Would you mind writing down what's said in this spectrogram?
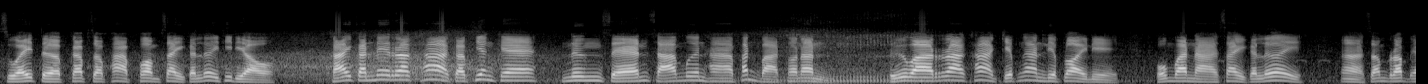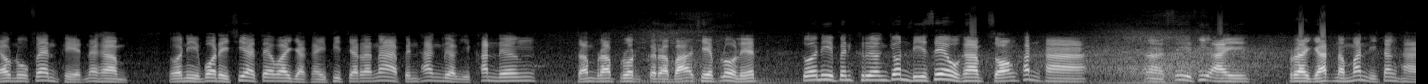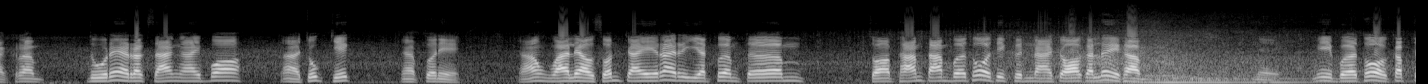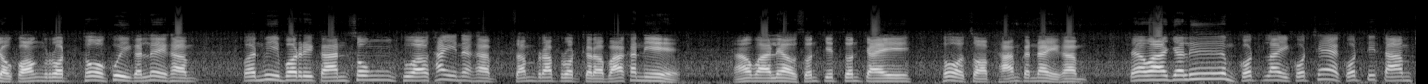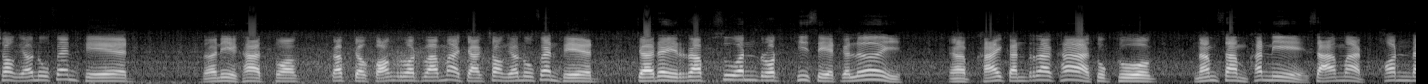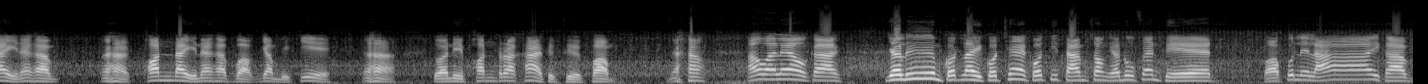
สวยเติบครับสภาพพร้อมใส่กันเลยทีเดียว ขายกันในราคากับเพียงแค่ 135,000 บาทเท่านั้น ถือว่าราคาเก็บงานเรียบร้อยนี่ ผมว่าน่าใส่กันเลยอ่าสำหรับแอลนูแฟนเพจนะครับตัวนี้บ่ได้เชื่อแต่ว่าอยากให้พิจารณาเป็นทางเลือกอีกขั้นหนึ่งสำหรับรถกระบะเชฟโรเลตตัวนี้เป็นเครื่องยนต์ดีเซลครับ2,000หาอ่าซี่ที่ไอประหยัดน้ำมันอีกตั้งหากครับ ดูแลรักษาง่ายบ่อ่าจุกจิกนะครับตัวนี้เอาว่าแล้วสนใจรายละเอียดเพิ่มเติม สอบถามตามเบอร์โทรที่ขึ้นหน้าจอกันเลยครับนี่มีเบอร์โทรกับเจ้าของรถโทรคุยกันเลยครับเพิ่นมีบริการส่งทั่วไทยนะครับสำหรับรถกระบะคันนี้เอาว่าแล้วสนจิตสนใจโทรสอบถามกันได้ครับ แต่ว่าอย่าลืมกดไลค์กดแชร์กดติดตามช่องเอลนูแฟนเพจตอนนี้ค่าดตัวร์กับเจ้าของรถว่ามาจากช่องเอลนูแฟนเพจจะได้รับส่วนลดพิเศษกันเลย ขายกันราคาถูกๆน้ำซ้ำขั้นนี้สามารถพ่อนได้นะครับพ่อนได้นะครับ บอกย้ำอีกที่ตัวนี้พ่อนราคาถึกๆพร้อมนะครับเอาไว้แล้วก็อย่าลืมกดไลค์กดแชร์กดติดตามช่องยานูแฟนเพจขอบคุณหลายๆครับ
